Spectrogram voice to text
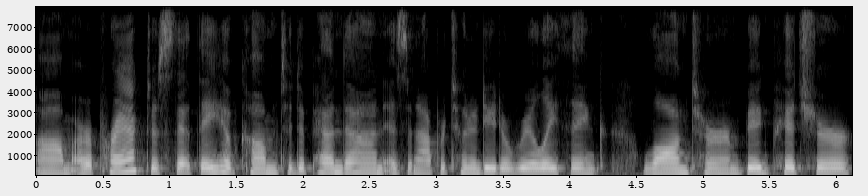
um, or a practice that they have come to depend on as an opportunity to really think long term, big picture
